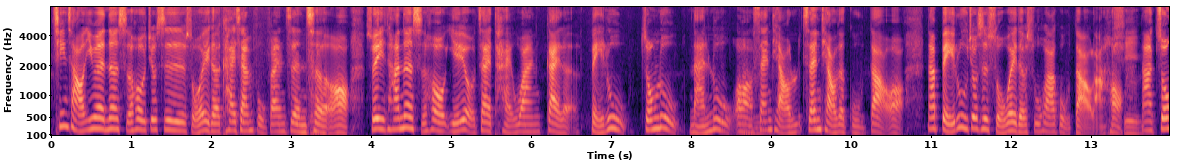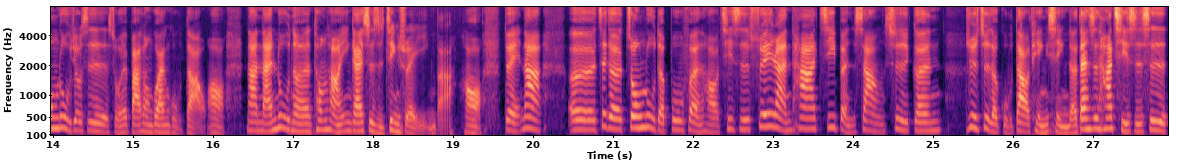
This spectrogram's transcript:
清朝因为那时候就是所谓的开山抚番政策哦，所以他那时候也有在台湾盖了北路、中路、南路哦，三条三条的古道哦。那北路就是所谓的苏花古道啦。哈。那中路就是所谓八通关古道哦。那南路呢，通常应该是指净水营吧？哈，对。那呃，这个中路的部分哈，其实虽然它基本上是跟日治的古道平行的，但是它其实是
